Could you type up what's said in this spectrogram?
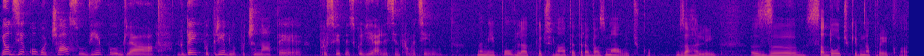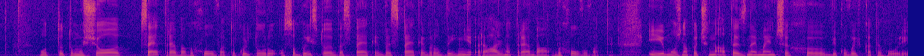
І от з якого часу віку для людей потрібно починати просвітницьку діяльність інформаційну? На мій погляд, починати треба з маличку, взагалі, з садочків, наприклад. От, тому що це треба виховувати. Культуру особистої безпеки, безпеки в родині реально треба виховувати. І можна починати з найменших е, вікових категорій.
